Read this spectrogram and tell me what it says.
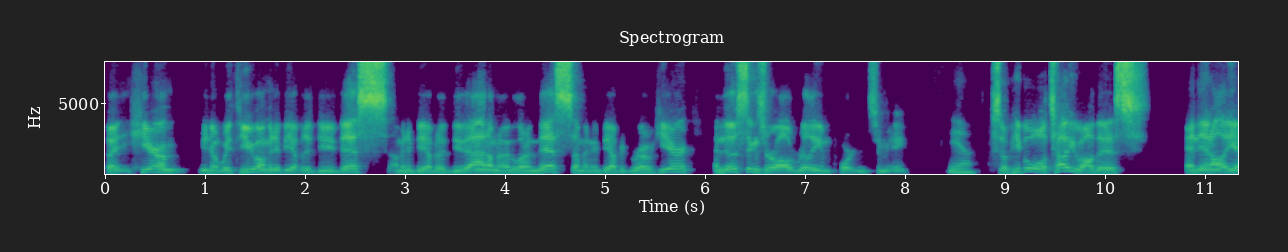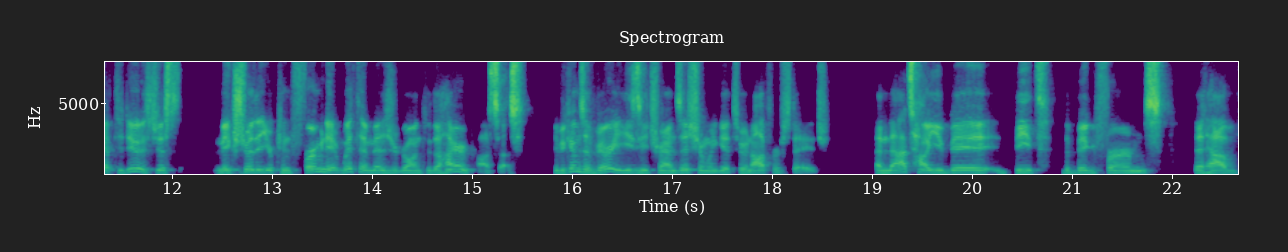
But here I'm, you know, with you, I'm going to be able to do this. I'm going to be able to do that. I'm going to learn this. I'm going to be able to grow here. And those things are all really important to me. Yeah. So people will tell you all this. And then all you have to do is just make sure that you're confirming it with them as you're going through the hiring process. It becomes a very easy transition when you get to an offer stage. And that's how you be, beat the big firms that have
